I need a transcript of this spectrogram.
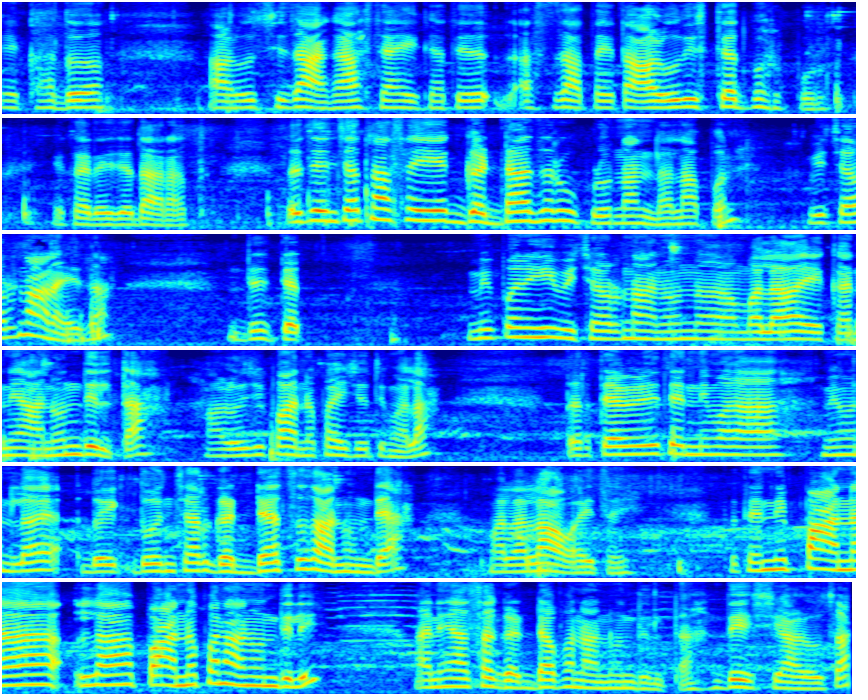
एखादं आळूची जागा असते आहे का? ते असं जाता येतं आळू दिसतात भरपूर एखाद्याच्या दारात. तर त्यांच्यात असा एक गड्डा जर उपडून आणला ना आपण विचारून आणायचा. देतात त्यात मी पण ही विचारून आणून मला एकाने आणून दिलता. आळूची पानं पाहिजे होती मला. तर त्यावेळी त्यांनी मला मी म्हणलं दो एक दोन चार गड्ड्याचंच आणून द्या. मला लावायचं आहे तर त्यांनी पानाला पानं पण आणून दिली आणि असा गड्डा पण आणून दिलता देशी आळूचा.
